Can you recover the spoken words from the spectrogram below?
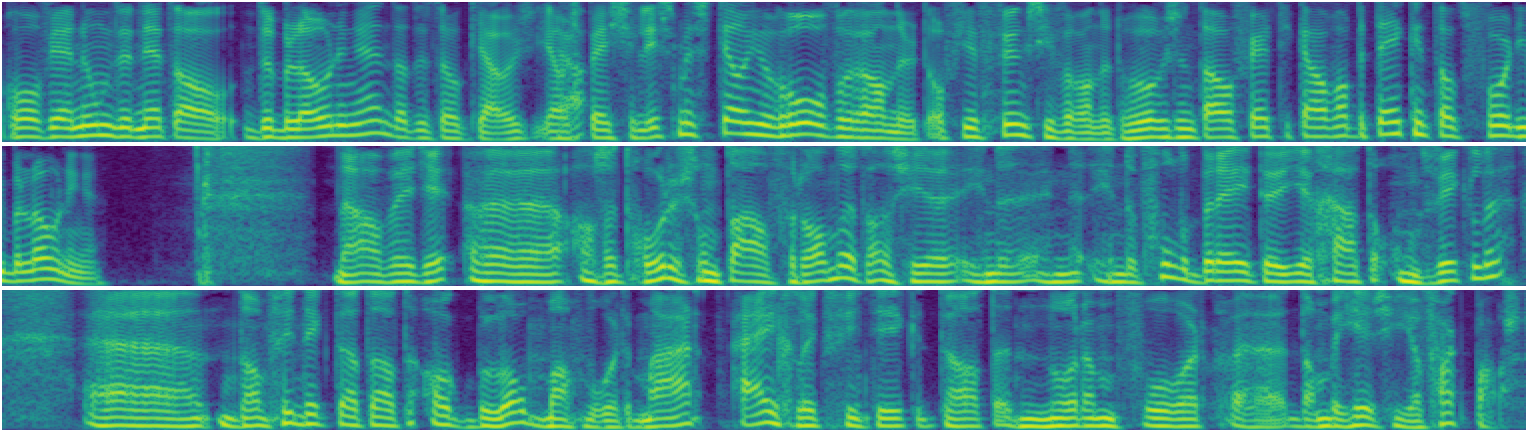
Rolf, jij noemde net al de beloningen. Dat is ook jouw, jouw specialisme. Stel je rol verandert of je functie verandert, horizontaal, verticaal. Wat betekent dat voor die beloningen? Nou, weet je, uh, als het horizontaal verandert, als je in de, in, in de volle breedte je gaat ontwikkelen, uh, dan vind ik dat dat ook beloond mag worden. Maar eigenlijk vind ik dat een norm voor, uh, dan beheers je je vak pas.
